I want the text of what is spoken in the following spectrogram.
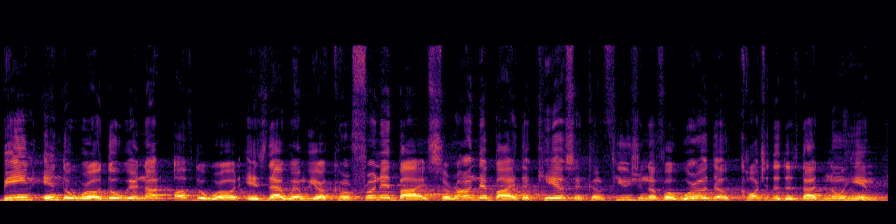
being in the world, though we are not of the world, is that when we are confronted by, surrounded by the chaos and confusion of a world, a culture that does not know Him,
